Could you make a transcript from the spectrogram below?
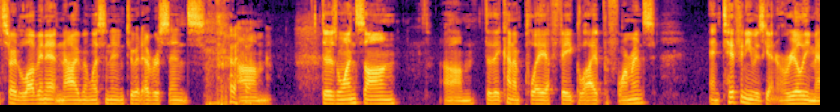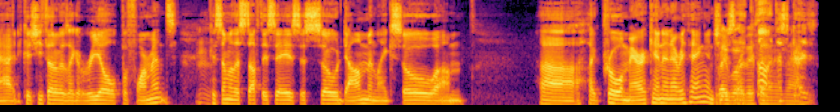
started loving it, and now I've been listening to it ever since. Um, there's one song um, that they kind of play a fake live performance. And Tiffany was getting really mad because she thought it was like a real performance. Because some of the stuff they say is just so dumb and like so um, uh, like pro American and everything. And she Like, was like, "Oh, this guy's."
